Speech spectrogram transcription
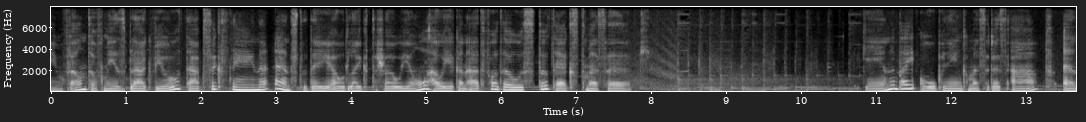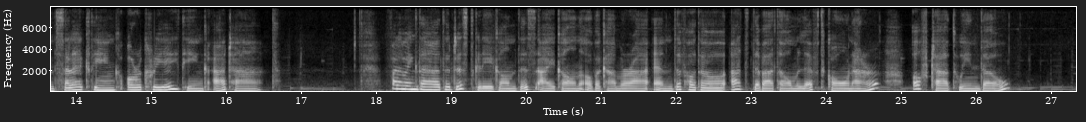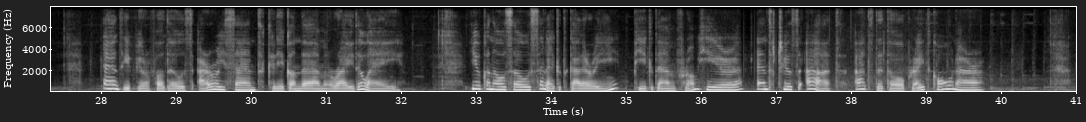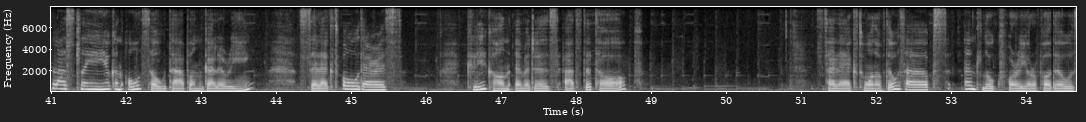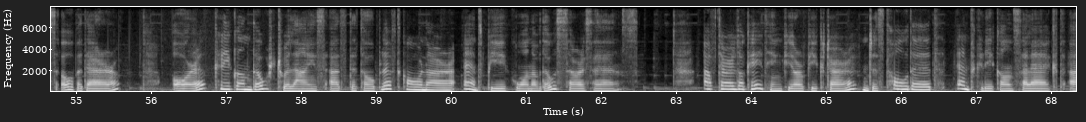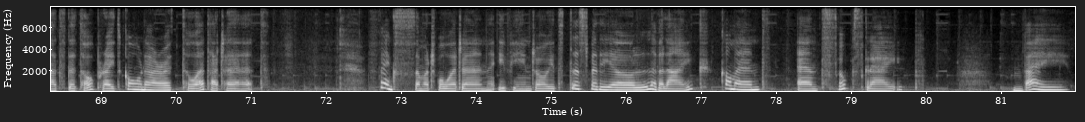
In front of me is Blackview Tab 16 and today I would like to show you how you can add photos to text message. Begin by opening Messages app and selecting or creating a chat. Following that, just click on this icon of a camera and the photo at the bottom left corner of chat window. And if your photos are recent, click on them right away. You can also select gallery, pick them from here and choose add at the top right corner. Lastly, you can also tap on gallery, select folders, click on images at the top, select one of those apps and look for your photos over there or click on those three lines at the top left corner and pick one of those sources. After locating your picture, just hold it and click on select at the top right corner to attach it. Thanks so much for watching, if you enjoyed this video, leave a like, comment and subscribe. Bye!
